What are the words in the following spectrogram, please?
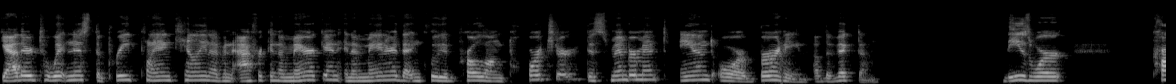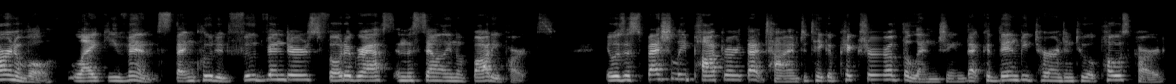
gathered to witness the pre-planned killing of an African American in a manner that included prolonged torture, dismemberment, and or burning of the victim. These were carnival like events that included food vendors, photographs, and the selling of body parts. It was especially popular at that time to take a picture of the lynching that could then be turned into a postcard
